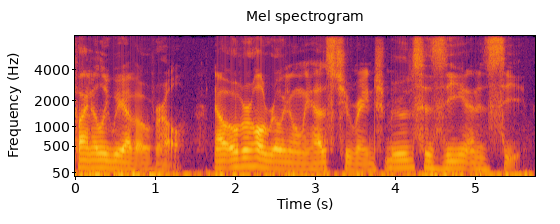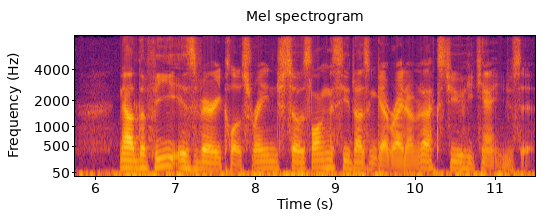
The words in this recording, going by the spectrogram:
Finally, we have Overhaul. Now, Overhaul really only has two range moves, his Z and his C. Now, the V is very close range, so as long as he doesn't get right up next to you, he can't use it.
